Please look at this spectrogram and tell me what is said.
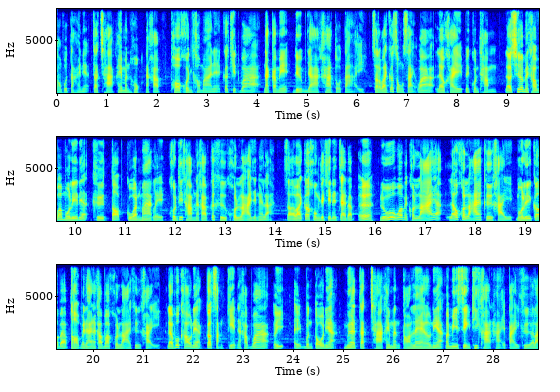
ของผู้ตายเนี่ยจัดฉากให้มันหกนะครับ พอคนเข้ามาเนี่ยก็คิดว่านากาเมะดื่มยาฆ่าตัวตาย สารวัตรก็สงสัยว่าแล้วใครเป็นคนทำแล้วเชื่อไหมครับว่าโมริเนี่ยคือตอบกวนมากเลย คนที่ทำนะครับก็คือคนร้ายยังไงล่ะสารวัตรก็คงจะคิดในใจแบบเออ รู้ว่าเป็นคนร้ายอะ แล้วคนร้ายคือใคร โมริก็แบบตอบไม่ได้นะครับว่าคนร้ายคือใคร แล้วพวกเขาเนี่ยก็สังเกตนะครับว่า เอ้ยไอ้บนโต๊ะเนี่ยเมื่อจัดฉากให้เหมือนตอนแรกแล้วเนี่ยมันมีสิ่งที่ขาดหายไปคืออะไร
